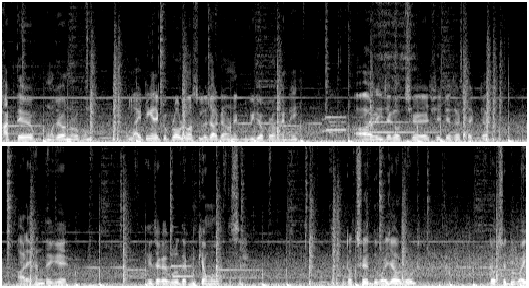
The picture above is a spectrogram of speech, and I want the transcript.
হাঁটতে মজা অন্যরকম। লাইটিংয়ের একটু প্রবলেম আসছিল, যার কারণে একটু ভিডিও করা হয় নাই। আর এই জায়গা হচ্ছে সেই ডেজার্ট সাইডটা আর এখান থেকে এই জায়গাগুলো দেখুন কেমন লাগতেছে। এটা হচ্ছে দুবাই যাওয়ার রোড এটা হচ্ছে দুবাই।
